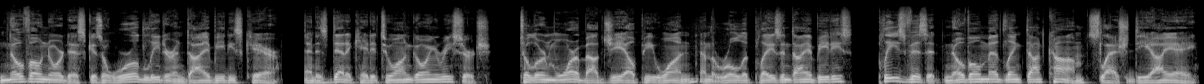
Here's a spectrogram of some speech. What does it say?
Novo Nordisk is a world leader in diabetes care and is dedicated to ongoing research. To learn more about GLP 1 and the role it plays in diabetes, please visit novomedlink.com/dia.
